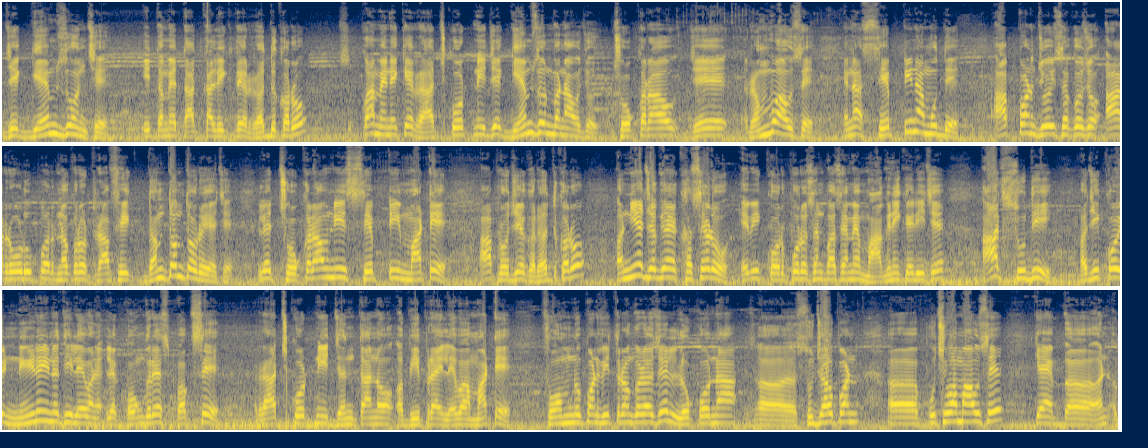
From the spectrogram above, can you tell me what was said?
જે ગેમ ઝોન છે એ તમે તાત્કાલિક રીતે રદ કરો. શું કામ એને કે રાજકોટની જે ગેમ ઝોન બનાવો છો, છોકરાઓ જે રમવા આવશે, એના સેફટીના મુદ્દે આપ પણ જોઈ શકો છો, આ રોડ ઉપર નકરો ટ્રાફિક ધમધમતો રહે છે. એટલે છોકરાઓની સેફટી માટે આ પ્રોજેક્ટ રદ કરો. અન્ય જગ્યાએ ખસેડો એવી કોર્પોરેશન પાસે અમે માગણી કરી છે. આજ સુધી હજી કોઈ નિર્ણય નથી લેવાનો. એટલે કોંગ્રેસ પક્ષે રાજકોટની જનતાનો અભિપ્રાય લેવા માટે ફોર્મનું પણ વિતરણ કર્યું છે. લોકોના સુઝાવ પણ પૂછવામાં આવશે કે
